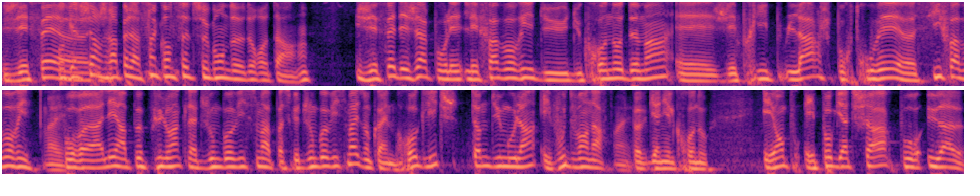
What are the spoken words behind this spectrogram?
j'ai fait, euh, Pogacar, je rappelle, à 57 secondes de, de retard. hein. J'ai fait déjà pour les, les favoris du, du chrono demain et j'ai pris large pour trouver euh, six favoris Ouais. pour euh, aller un peu plus loin que la Jumbo Visma parce que Jumbo Visma ils ont quand même Roglic, Tom Dumoulin et Wout van Aert Ouais. qui peuvent gagner le chrono. Et, en, et Pogacar pour UAE,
